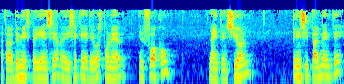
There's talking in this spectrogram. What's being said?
a través de mi experiencia me dice que debemos poner el foco, la intención, principalmente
